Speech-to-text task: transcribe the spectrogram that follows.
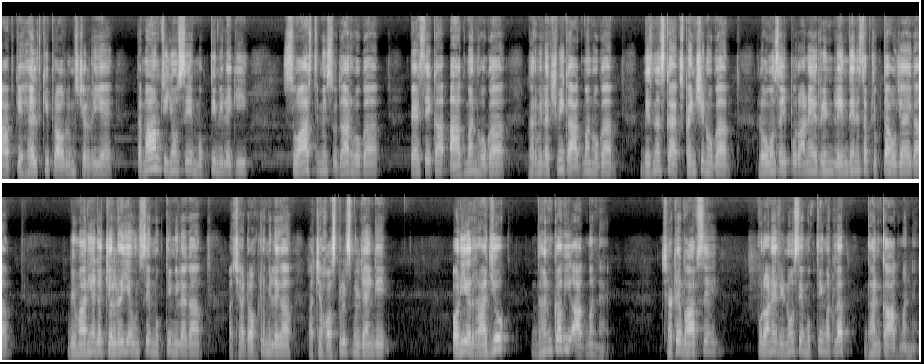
आपके हेल्थ की प्रॉब्लम्स चल रही है, तमाम चीज़ों से मुक्ति मिलेगी, स्वास्थ्य में सुधार होगा, पैसे का आगमन होगा, घर में लक्ष्मी का आगमन होगा बिज़नेस का एक्सपेंशन होगा, लोगों से पुराने ऋण लेन देन सब चुकता हो जाएगा, बीमारियाँ जो चल रही है उनसे मुक्ति मिलेगा अच्छा डॉक्टर मिलेगा अच्छा हॉस्पिटल्स मिल जाएँगे, और ये राजयोग धन का भी आगमन है, छठे भाव से पुराने ऋणों से मुक्ति मतलब धन का आगमन है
